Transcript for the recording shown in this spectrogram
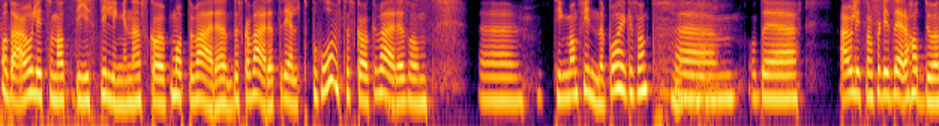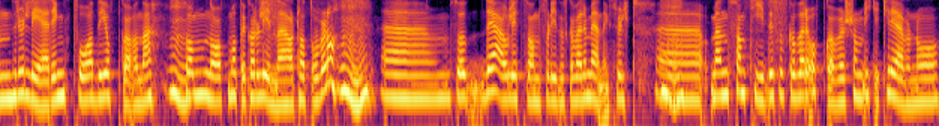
Og det er jo litt sånn at de stillingene skal jo på en måte være Det skal være et reelt behov. Det skal jo ikke være sånn uh, ting man finner på, ikke sant. Mm. Uh, og det er jo litt sånn fordi dere hadde jo en rullering på de oppgavene mm. som nå på en måte Karoline har tatt over, da. Uh, så det er jo litt sånn fordi det skal være meningsfylt. men samtidig så skal det være oppgaver som ikke krever noe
